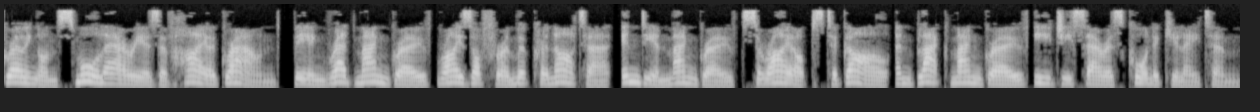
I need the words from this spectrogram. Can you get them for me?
growing on small areas of higher ground, being red mangrove Rhizophora mucronata, Indian mangrove Ceriops tagal and black mangrove Aegiceras corniculatum.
